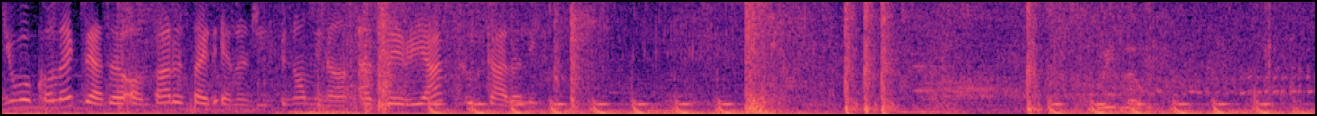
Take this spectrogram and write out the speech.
You will collect data on parasite energy phenomena as they react to the catalyst. Reload.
